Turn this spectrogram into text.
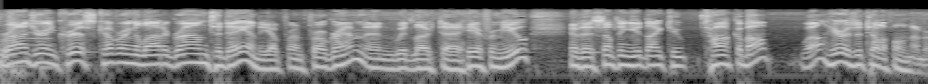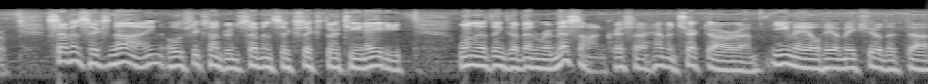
Roger and Chris covering a lot of ground today on the Upfront program, and we'd like to hear from you. If there's something you'd like to talk about, well, here is a telephone number 769 0600 766 1380. One of the things I've been remiss on, Chris, I haven't checked our um, email here, make sure that uh,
